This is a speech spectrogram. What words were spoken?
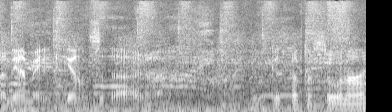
Jag ner mig lite grann sådär. Mycket prata så, nej.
